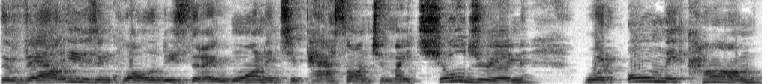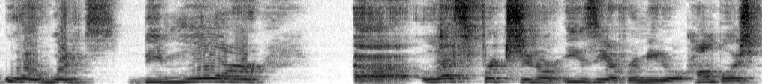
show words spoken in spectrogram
the values and qualities that I wanted to pass on to my children would only come or would be more uh, less friction or easier for me to accomplish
